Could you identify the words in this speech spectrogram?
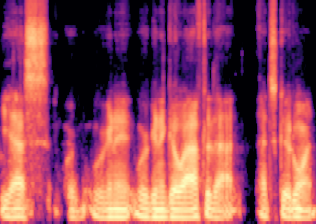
Yes, we're, we're gonna we're gonna go after that. That's a good one.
